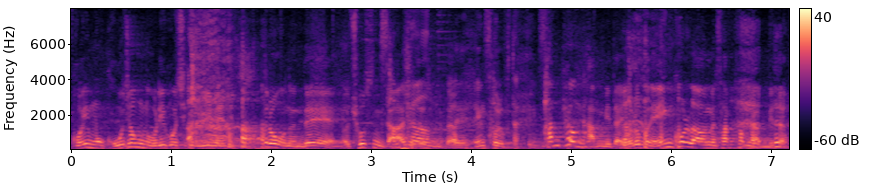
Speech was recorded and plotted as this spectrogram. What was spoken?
거의 뭐 고정 노리고 지금 이 멘트 쭉 들어오는데 어, 좋습니다. 아주 3편 좋습니다. 네, 앵콜 부탁드립니다. 3편 갑니다. 여러분 앵콜 나오면 3편 갑니다.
